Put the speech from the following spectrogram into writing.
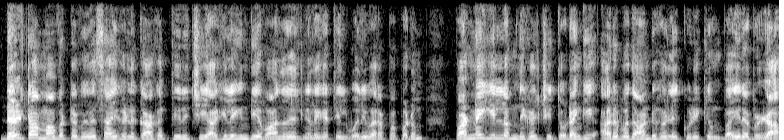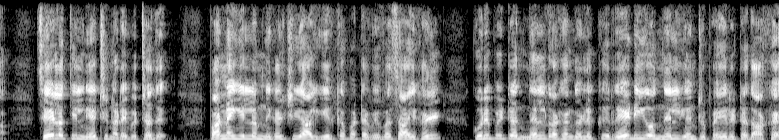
டெல்டா மாவட்ட விவசாயிகளுக்காக திருச்சி அகில இந்திய வானொலி நிலையத்தில் ஒலிபரப்பப்படும் பண்ணை இல்லம் நிகழ்ச்சி தொடங்கி அறுபது ஆண்டுகளை குறிக்கும் வைர விழா சேலத்தில் நேற்று நடைபெற்றது. பண்ணை இல்லம் நிகழ்ச்சியால் ஈர்க்கப்பட்ட விவசாயிகள் குறிப்பிட்ட நெல் ரகங்களுக்கு ரேடியோ நெல் என்று பெயரிட்டதாக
